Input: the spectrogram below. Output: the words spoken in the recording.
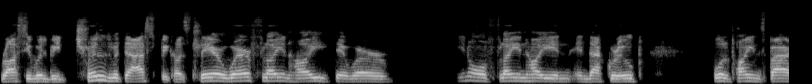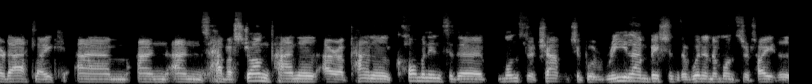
Rossi will be thrilled with that because Clare were flying high. They were you know, flying high in, in that group, full points bar that, like, um, and and have a strong panel or a panel coming into the Munster Championship with real ambitions of winning a Munster title,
